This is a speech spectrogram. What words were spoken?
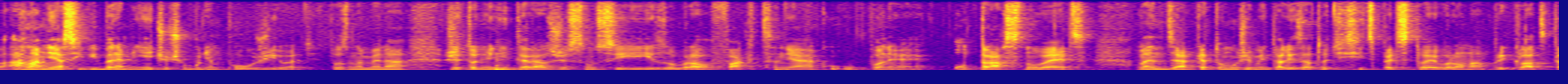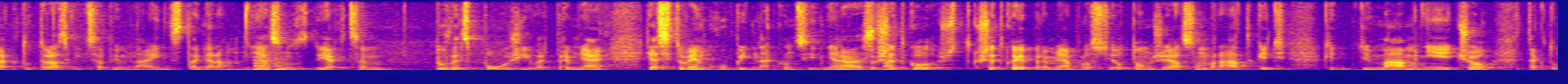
a hlavne ja si vyberiem niečo, čo budem používať. To znamená, že to není teraz, že som si zobral fakt nejakú úplne otrasnú vec, len vďaka tomu, že mi dali za to 1500 eur napríklad, tak to teraz vycapím na Instagram. Uh-huh. Ja, som, ja chcem tú vec používať. Pre mňa, ja si to viem kúpiť na konci dňa. No, to všetko, všetko je pre mňa proste o tom, že ja som rád, keď, keď mám niečo, tak to,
